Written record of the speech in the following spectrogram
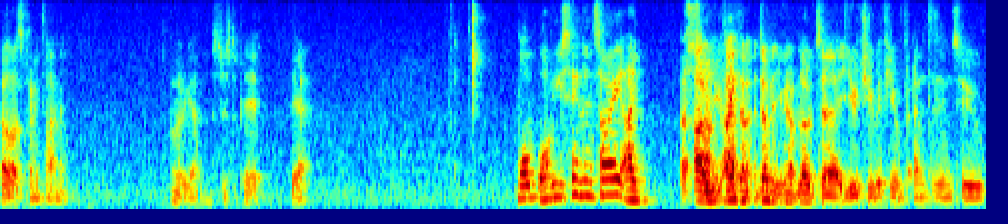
oh, that's funny timing. Oh, there we go. It's just appeared. Yeah. What, what were you saying then? Sorry, I. Uh, oh, Sorry, I I- don't, I don't think you can upload to YouTube if you've entered into.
